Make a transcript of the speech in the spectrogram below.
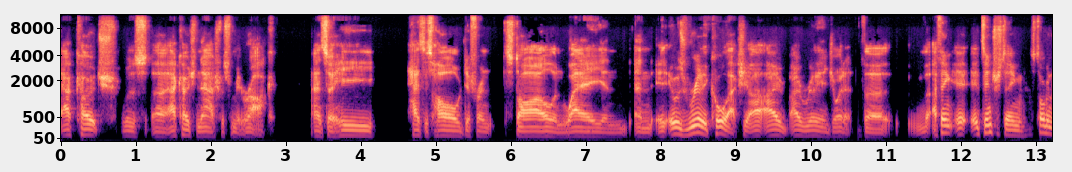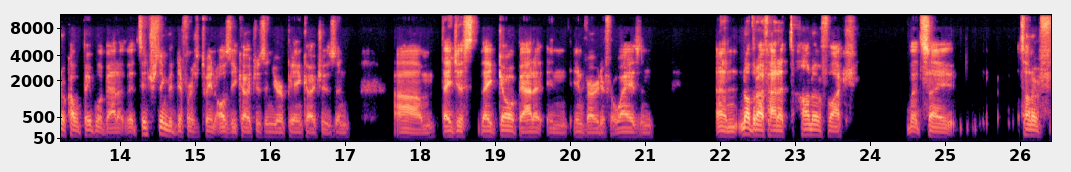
our coach was, uh, our coach Nash was from Iraq, and so he has this whole different style and way, and and it, it was really cool. Actually, I, I, I really enjoyed it. The, I think it, it's interesting. I was talking to a couple of people about it. It's interesting the difference between Aussie coaches and European coaches, and um, they just they go about it in in very different ways, and and not that I've had a ton of like, let's say, a ton of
